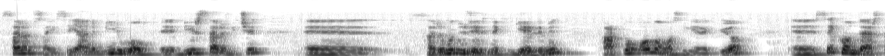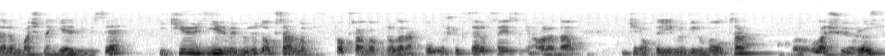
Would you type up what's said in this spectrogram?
sarım sayısı. Yani 1 volt, e, 1 sarım için e, sarımın üzerindeki gerilimin farklı olmaması gerekiyor. E, sekonder sarım başına gerilim ise 220 bölü 99. 99 olarak bulmuştuk sarım sayısını. Oradan 2.21 volta e, ulaşıyoruz.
